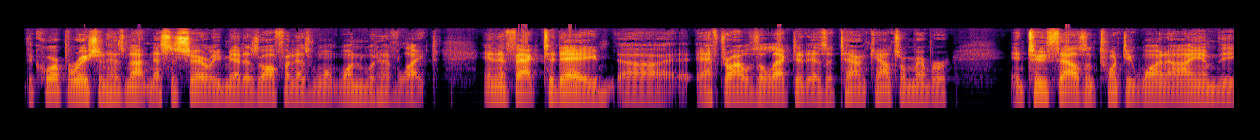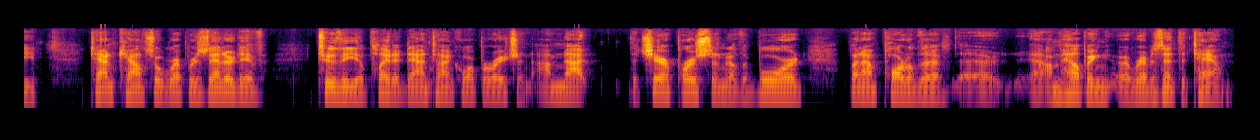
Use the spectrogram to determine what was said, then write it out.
the corporation has not necessarily met as often as one, would have liked. And in fact, today, uh, after I was elected as a town council member in 2021, I am the town council representative to the Plata Downtown Corporation. I'm not the chairperson of the board, but I'm part of the, uh, I'm helping uh, represent the town.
